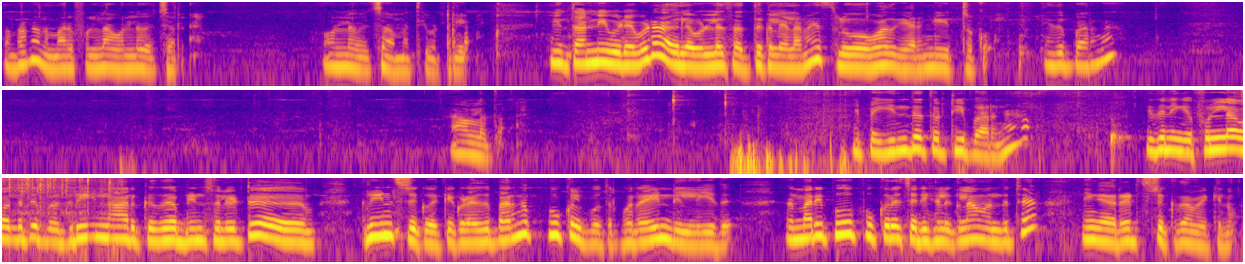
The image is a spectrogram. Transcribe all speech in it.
அப்புறம் அந்த மாதிரி ஃபுல்லாக உள்ளே வச்சிடறேன். உள்ளே வச்சு அமர்த்தி விட்டுறலாம் நீ தண்ணி விட விட அதில் உள்ள சத்துக்கள் எல்லாமே ஸ்லோவாக அது இறங்கிட்டு இருக்கும். இது பாருங்கள் அவ்வளோதான் இப்போ இந்த தொட்டி பாருங்கள் இது நீங்கள் ஃபுல்லாக வந்துட்டு இப்போ க்ரீனாக இருக்குது அப்படின்னு சொல்லிட்டு க்ரீன் ஸ்டிக் வைக்கக்கூடாது. பாருங்கள் பூக்கள் பூத்துருக்கும் ரெயின் லில்லி இது. இந்த மாதிரி பூ பூக்கிற செடிகளுக்கெல்லாம் வந்துட்டு நீங்கள் ரெட் ஸ்டிக் தான் வைக்கணும்.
